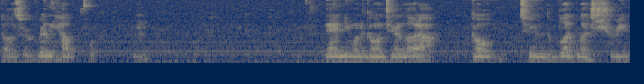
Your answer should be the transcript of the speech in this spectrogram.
Those are really helpful. Then you want to go into your loadout. Go to the bloodlust tree.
